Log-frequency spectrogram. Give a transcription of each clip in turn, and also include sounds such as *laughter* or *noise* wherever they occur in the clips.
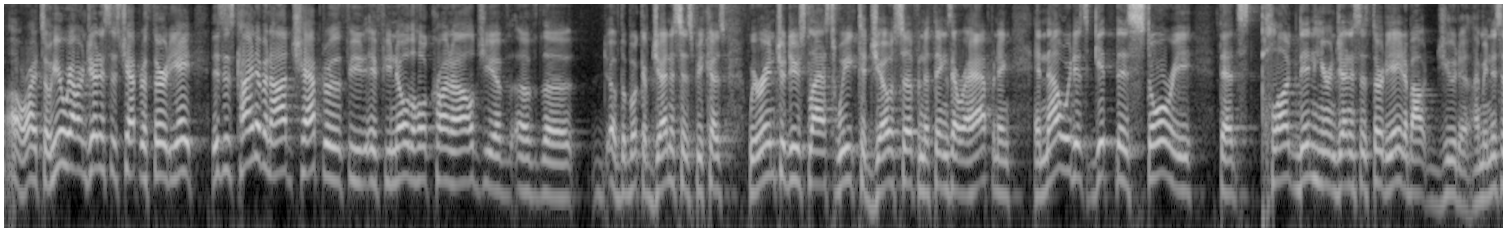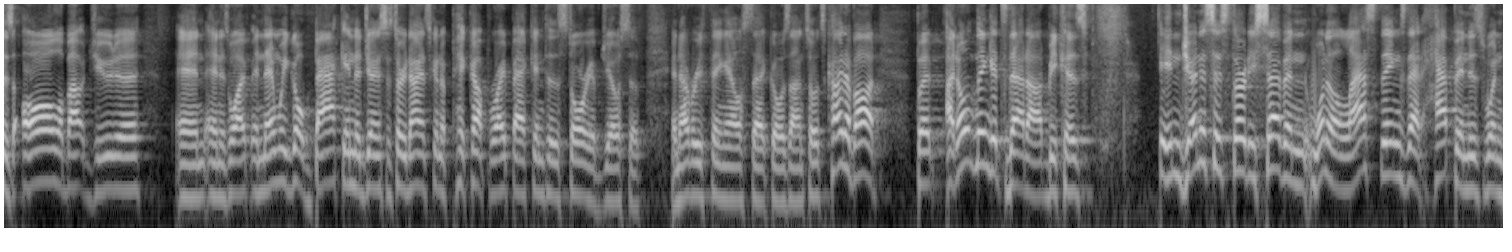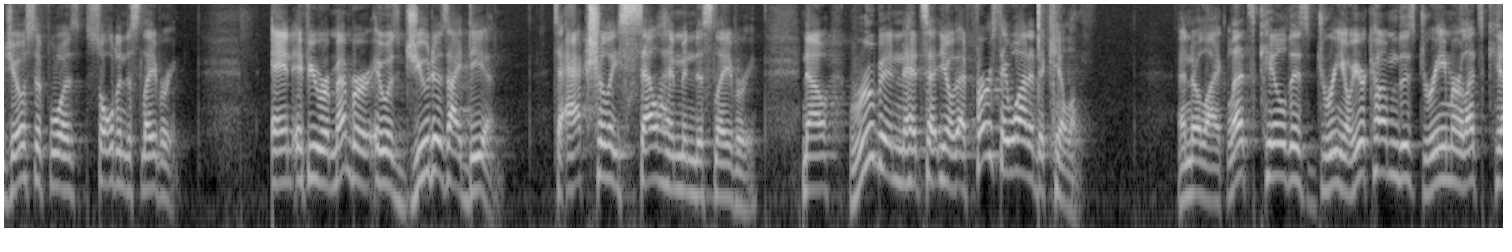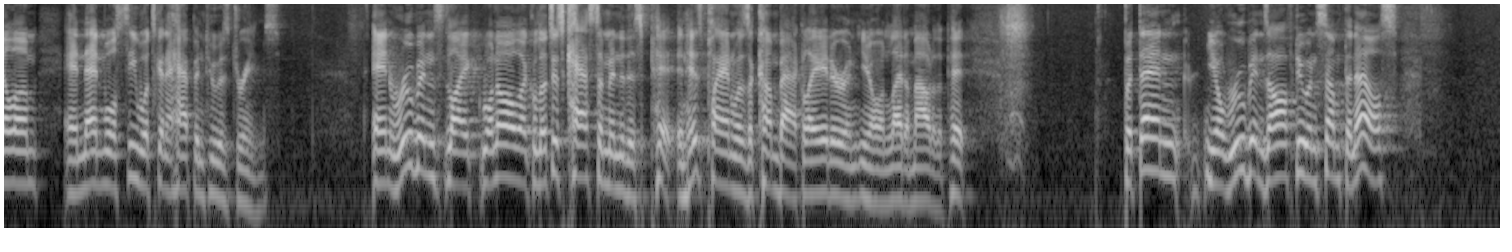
All right, so here we are in Genesis chapter 38. This is kind of an odd chapter if you, if you know the whole chronology of, of, the, of the book of Genesis because we were introduced last week to Joseph and the things that were happening. And now we just get this story that's plugged in here in Genesis 38 about Judah. I mean, this is all about Judah and, and his wife. And then we go back into Genesis 39. It's going to pick up right back into the story of Joseph and everything else that goes on. So it's kind of odd. But I don't think it's that odd because in Genesis 37, one of the last things that happened is when Joseph was sold into slavery. And if you remember, it was Judah's idea to actually sell him into slavery. Now, Reuben had said, you know, at first they wanted to kill him. And they're like, let's kill this dream. Here comes this dreamer, let's kill him, and then we'll see what's going to happen to his dreams. And Reuben's like, well, no, like, let's just cast him into this pit. And his plan was to come back later and, you know, and let him out of the pit. But then, you know, Reuben's off doing something else.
